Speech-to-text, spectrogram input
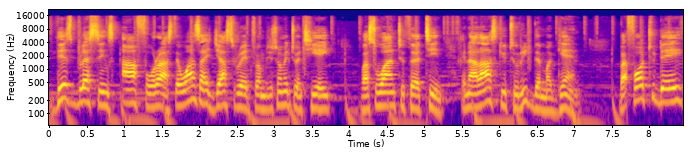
These blessings are for us, the ones I just read from Deuteronomy 28, verse 1 to 13. And I'll ask you to read them again. But for today,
